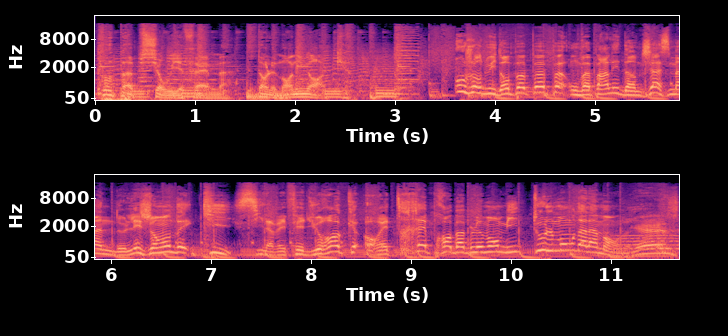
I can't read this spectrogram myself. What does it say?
Pop-up sur WFM dans le Morning Rock. Aujourd'hui dans Pop-Up, on va parler d'un jazzman de légende qui, s'il avait fait du rock, aurait très probablement mis tout le monde à l'amende. Yes,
